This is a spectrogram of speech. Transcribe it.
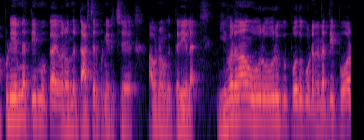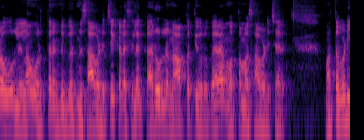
அப்படி என்ன திமுக இவரை வந்து டார்ச்சர் பண்ணிருச்சு அப்படின்னு நமக்கு தெரியல. இவர் தான் ஊர் ஊருக்கு பொதுக்கூட்டம் நடத்தி போகிற ஊர்லெலாம் ஒருத்தர் ரெண்டு பேர்னு சாவடிச்சு கடைசியில் கரூரில் நாற்பத்தி ஒரு பேரை மொத்தமாக சாவடிச்சார். மற்றபடி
